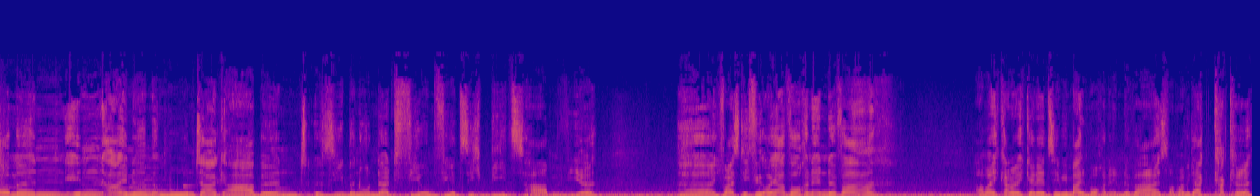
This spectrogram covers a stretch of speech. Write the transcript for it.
Willkommen in einem Montagabend. 744 Beats haben wir. Ah, ich weiß nicht, wie euer Wochenende war, aber ich kann euch gerne erzählen, wie mein Wochenende war. Es war mal wieder Kacke.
